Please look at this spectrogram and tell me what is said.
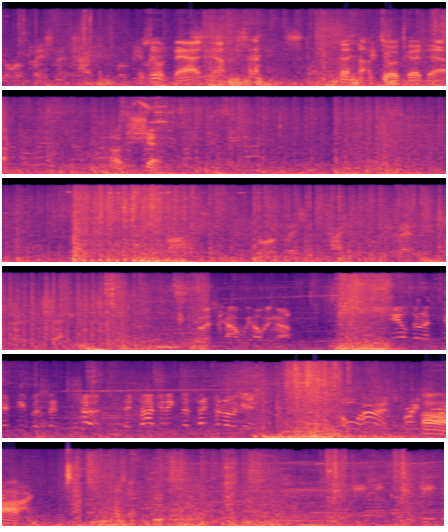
Your replacement Titan will be I was ready doing bad now. I'm doing good now. Oh shit. advised. Your replacement Titan will be ready in 30 seconds. Lewis, how are we holding up? Shields are at 50%. Sir, they're targeting the Sentinel again. All hands, brace for Ah. impact. That's good. Rank of C5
